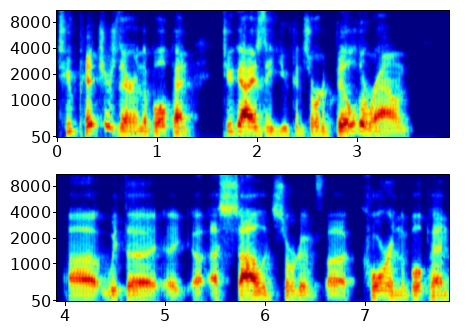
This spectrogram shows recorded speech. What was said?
two pitchers there in the bullpen, two guys that you can sort of build around uh, with a, a, a, solid sort of uh, core in the bullpen.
